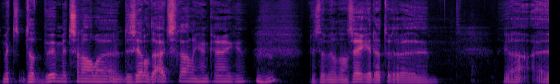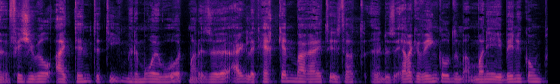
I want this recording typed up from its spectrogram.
met dat we met z'n allen dezelfde uitstraling gaan krijgen. Dus dat wil dan zeggen dat er eh, ja, eh, visual identity, met een mooi woord, maar dat is eh, eigenlijk herkenbaarheid is dat. Hè. Dus elke winkel, wanneer je binnenkomt,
